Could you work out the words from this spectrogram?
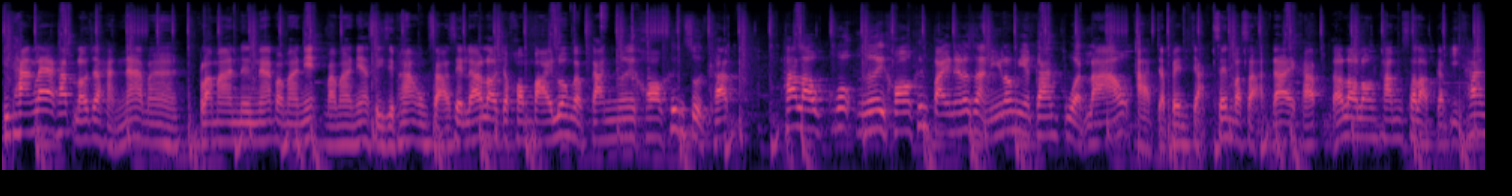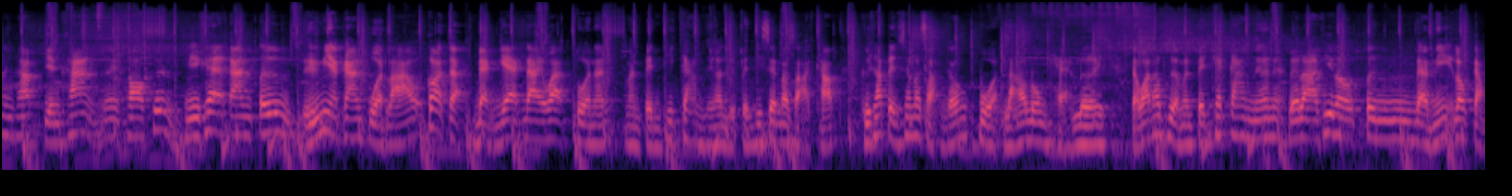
ทิศทางแรกครับ เราจะหันหน้ามาประมาณนึงนะประมาณนี้ประมาณนี้45 องศาเสร็จแล้วเราจะคอมไบร่วมกับการเงยคอขึ้นสุดครับ ถ้าเราเงยคอขึ้นไปในลักษณะนี้แล้วมีอาการปวดร้าวอาจจะเป็นจากเส้นประสาทได้ครับ แล้วเราลองทำสลับกับอีกข้างหนึ่งครับเปลี่ยนข้างเงยคอขึ้น มีแค่อาการตึง หรือมีอาการปวดร้าวก็จะแบ่งแยกได้ว่าตัวนั้นมันเป็นที่กล้ามเนื้อหรือเป็นที่เส้นประสาทครับคือถ้าเป็นเส้นประสาทก็ต้องปวดร้าวลงแขนเลย แต่ว่าถ้าเผื่อมันเป็นแค่กล้ามเนื้อเนี่ยเวลาที่เราตึงแบบนี้เรากลับ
